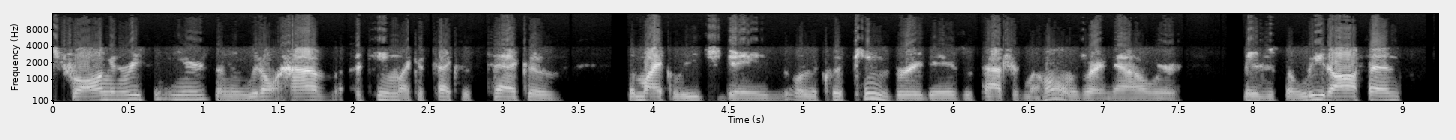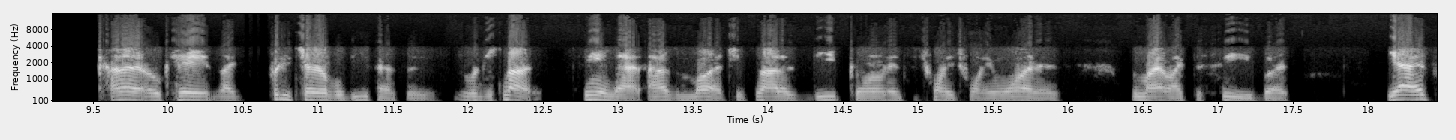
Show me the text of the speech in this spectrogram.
strong in recent years. I mean, we don't have a team like a Texas Tech of the Mike Leach days or the Cliff Kingsbury days with Patrick Mahomes right now, where they're just elite offense, kind of okay, like pretty terrible defenses. We're just not seeing that as much. It's not as deep going into 2021 as we might like to see. But yeah, it's.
